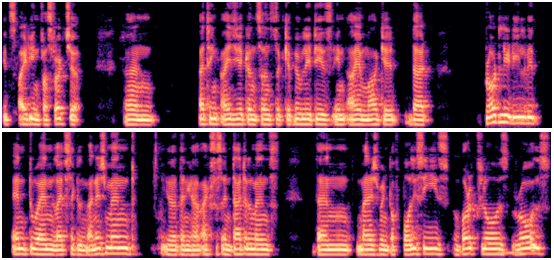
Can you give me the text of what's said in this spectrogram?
its IT infrastructure. And I think IGA concerns the capabilities in IAM market that broadly deal with end-to-end lifecycle management. then you have access entitlements, then management of policies, workflows, roles,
